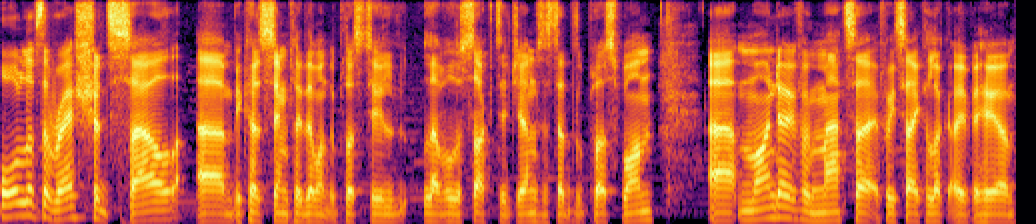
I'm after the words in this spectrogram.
All of the rest should sell um, because simply they want the plus two level of socketed gems instead of the plus one. Uh, mind over matter, if we take a look over here.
